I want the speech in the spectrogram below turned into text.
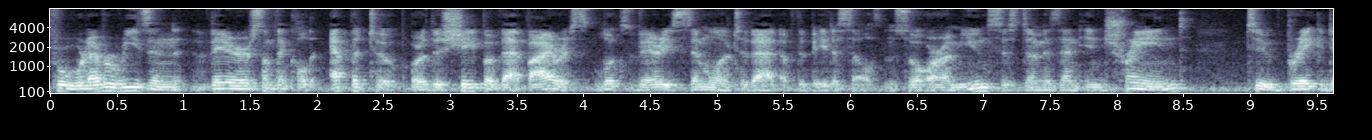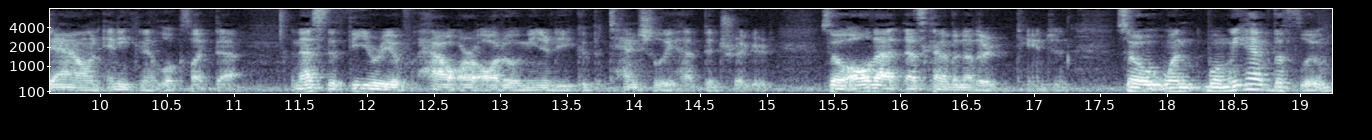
for whatever reason there's something called epitope or the shape of that virus looks very similar to that of the beta cells and so our immune system is then entrained to break down anything that looks like that and that's the theory of how our autoimmunity could potentially have been triggered. So all that that's kind of another tangent. So when when we have the flu,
